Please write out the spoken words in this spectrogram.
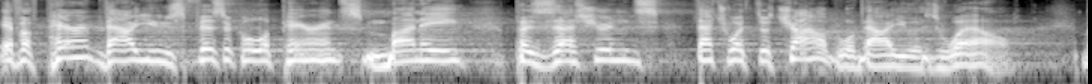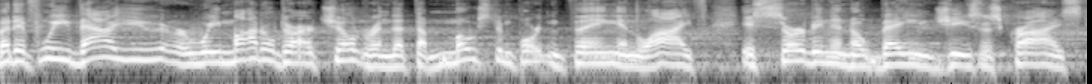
If a parent values physical appearance, money, possessions, that's what the child will value as well. But if we value or we model to our children that the most important thing in life is serving and obeying Jesus Christ,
